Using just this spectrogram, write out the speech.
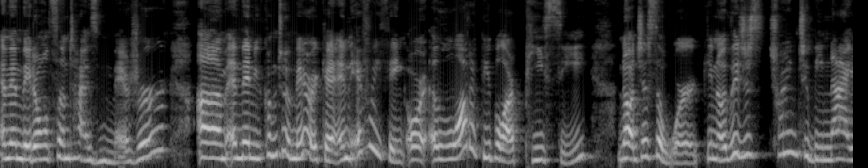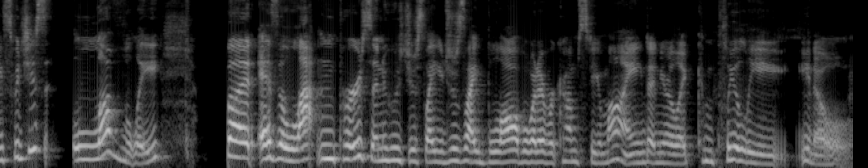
and then they don't sometimes measure. Um, and then you come to America and everything, or a lot of people are PC, not just at work, you know, they're just trying to be nice, which is lovely but as a Latin person who's just like you just like blob whatever comes to your mind, and you're like completely, you know,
